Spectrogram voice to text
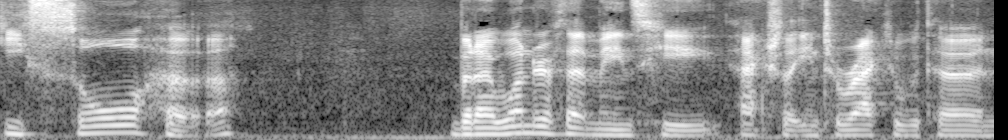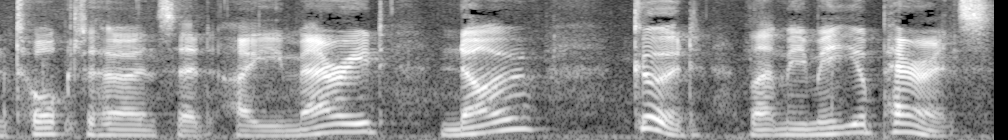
he saw her, but I wonder if that means he actually interacted with her and talked to her and said, "Are you married? No. Good. Let me meet your parents.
